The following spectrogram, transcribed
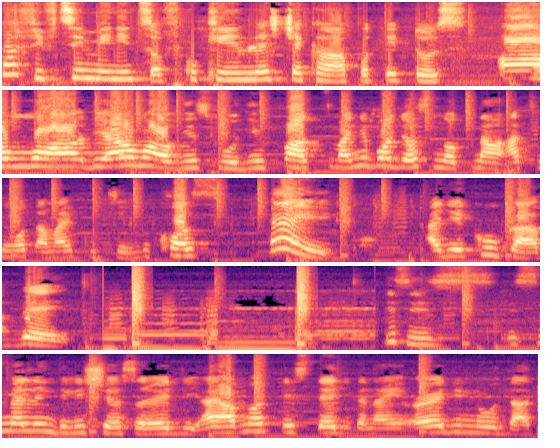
After 15 minutes of cooking let's check our potatoes omo the aroma of this food in fact my neighbor just knock now ask me what am i cooking? Because hey i dey cook abeg this is is smelling delicious already. I have not tasted it and i already know that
